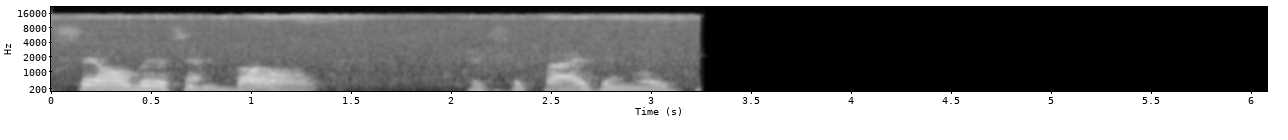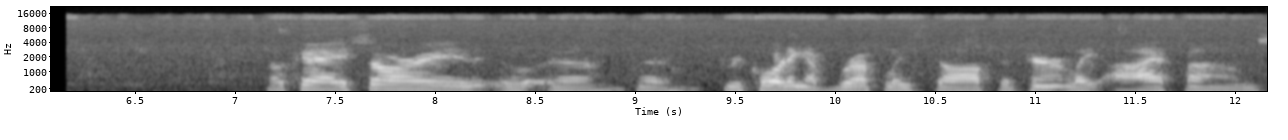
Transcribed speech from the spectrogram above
sell this in bulk. It's surprisingly. Okay, sorry, uh, the recording abruptly stopped. Apparently iPhones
